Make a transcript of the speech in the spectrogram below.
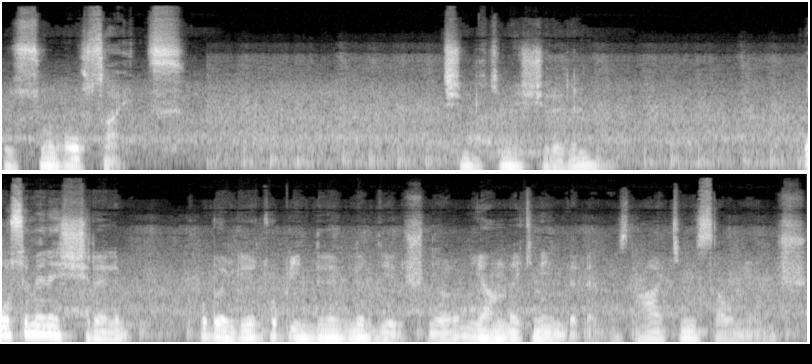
Pozisyon offside. Şimdi kime şişirelim? Osimhen'e şişirelim. O bölgede top indirebilir diye düşünüyorum. Yandakini indirmemiz. Hakimi savunuyormuş.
